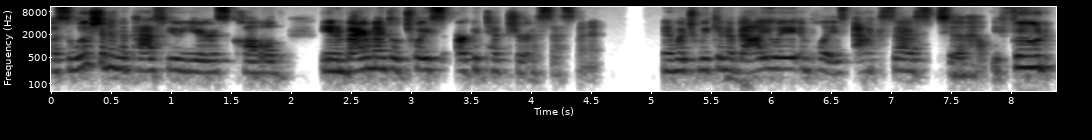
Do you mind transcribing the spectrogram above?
a solution in the past few years called the Environmental Choice Architecture Assessment, in which we can evaluate employees' access to healthy food,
